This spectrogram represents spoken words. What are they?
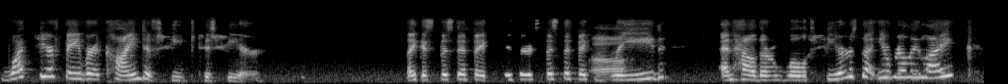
What's your favorite kind of sheep to shear? Like a specific, is there a specific Uh, breed and how their wool shears that you really like?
